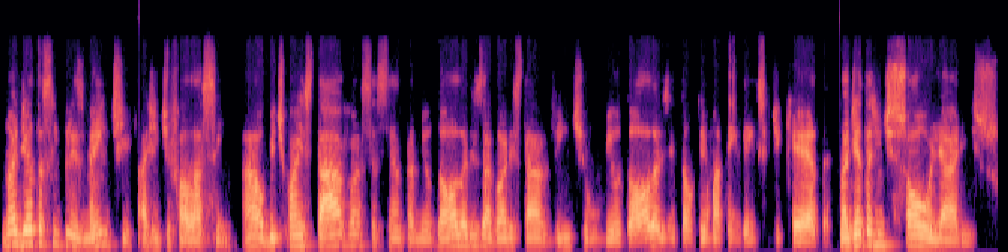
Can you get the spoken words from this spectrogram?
Não adianta simplesmente a gente falar assim, ah, o Bitcoin estava 60 mil dólares, agora está 21 mil dólares, então tem uma tendência de queda. Não adianta a gente só olhar isso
